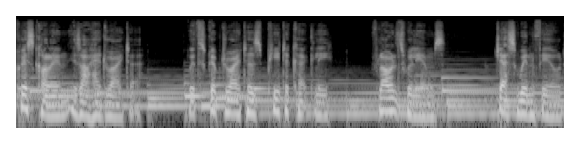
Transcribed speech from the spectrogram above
Chris Collin is our head writer, with scriptwriters Peter Kirkley, Florence Williams, Jess Winfield,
